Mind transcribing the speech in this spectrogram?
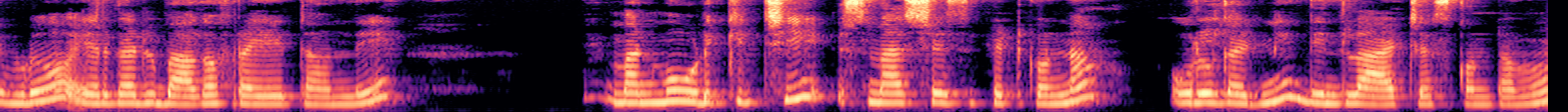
ఇప్పుడు ఎర్రగడ్డలు బాగా ఫ్రై అవుతుంది మనము ఉడికిచ్చి స్మాష్ చేసి పెట్టుకున్న ఉర్లగడ్డని దీంట్లో యాడ్ చేసుకుంటాము.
